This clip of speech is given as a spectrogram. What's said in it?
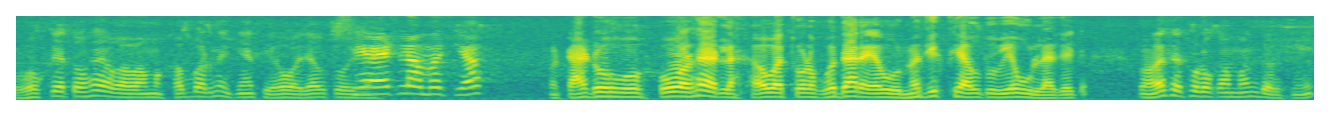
હોકે તો હે આમાં ખબર નહીં ક્યાંથી અવાજ આવતો હોય એટલા મચ્યા. પણ ટાઢો ઓવર છે એટલે અવાજ થોડોક વધારે એવું નજીકથી આવતું હોય એવું લાગે છે. પણ હશે થોડોક આમ અંદર ક્યાંય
